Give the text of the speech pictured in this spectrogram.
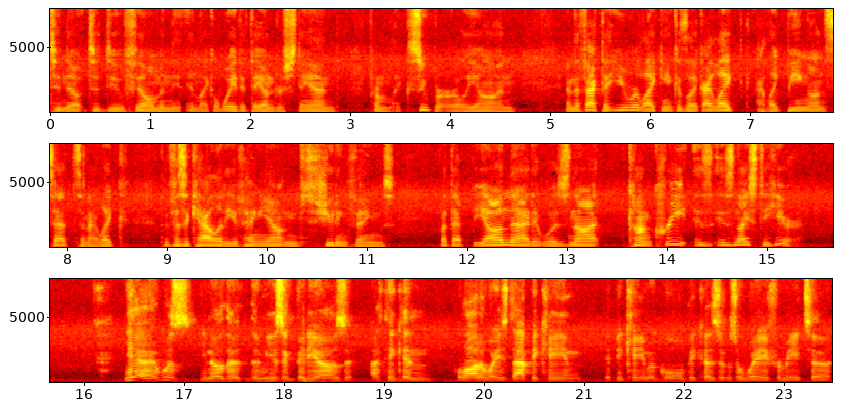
to know to do film in the, in like a way that they understand from like super early on, and the fact that you were liking it because like I like I like being on sets and I like the physicality of hanging out and shooting things, but that beyond that it was not concrete is is nice to hear. Yeah, it was. You know, the the music videos. I think in a lot of ways that became it became a goal because it was a way for me to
